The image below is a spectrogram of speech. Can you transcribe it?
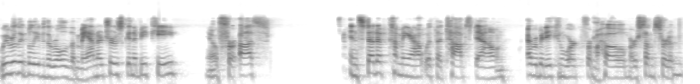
We really believe the role of the manager is going to be key. You know, for us, instead of coming out with a tops down, everybody can work from home or some sort of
